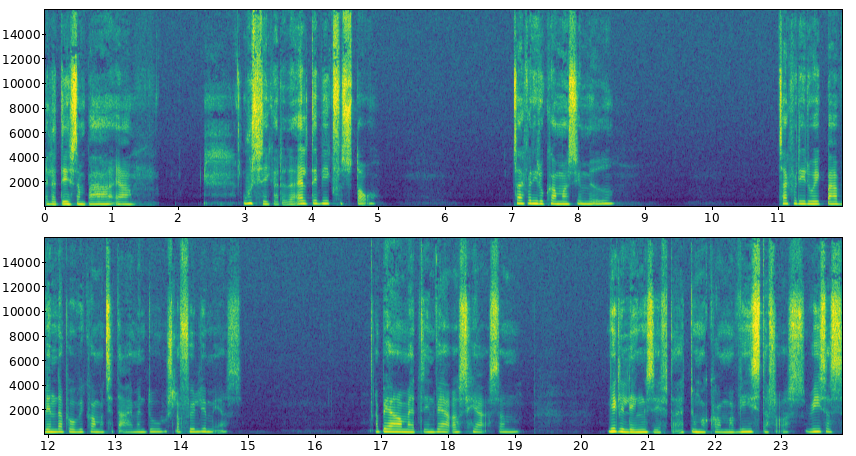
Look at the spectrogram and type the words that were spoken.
Eller det, som bare er usikkert, eller alt det, vi ikke forstår. Tak fordi du kommer os i møde. Tak fordi du ikke bare venter på, at vi kommer til dig, men du slår følge med os. Og beder om, at enhver os her, som virkelig længes efter, at du må komme og vise dig for os. Vis os,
